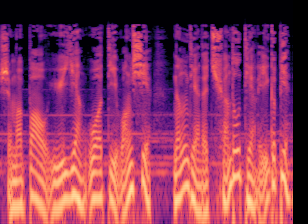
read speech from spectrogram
什么鲍鱼、燕窝、帝王蟹，能点的全都点了一个遍。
